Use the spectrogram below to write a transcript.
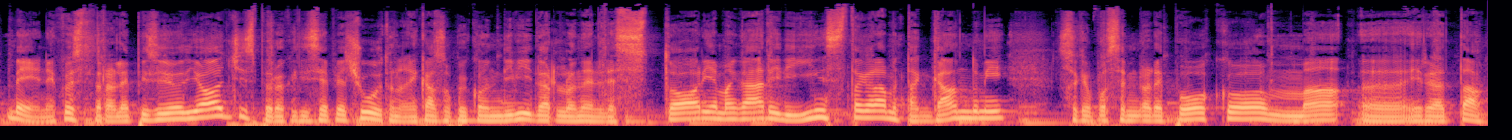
Bene, questo era l'episodio di oggi, spero che ti sia piaciuto, nel caso puoi condividerlo nelle storie magari di Instagram taggandomi, so che può sembrare poco, ma eh, in realtà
